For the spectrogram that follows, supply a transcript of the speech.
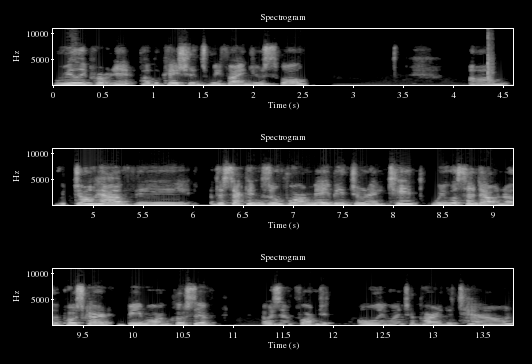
really pertinent publications we find useful. Um, we don't have the the second Zoom forum, maybe June 18th. We will send out another postcard, be more inclusive. I was informed it only went to part of the town.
